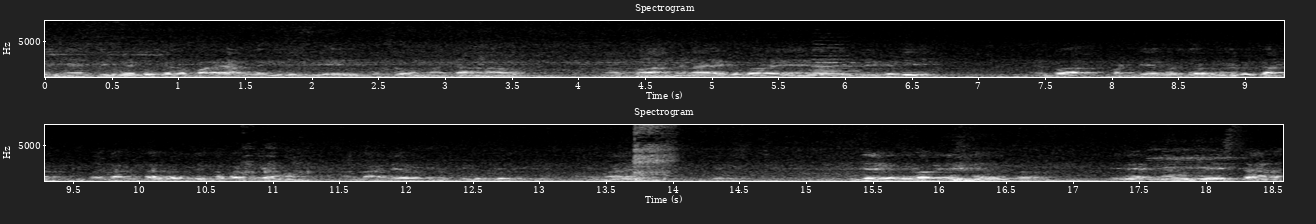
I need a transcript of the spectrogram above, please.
പിന്നെ സിനിമയെ കുറിച്ചൊക്കെ പറയാനുണ്ടെങ്കിൽ സി ഐ ഡി മൂസ വന്നാൽ കാണാറുണ്ട് അപ്പൊ അങ്ങനെ ഇപ്പൊ അതിനകത്ത് ജഗതി ഇപ്പൊ പട്ടിയെ കുറിച്ച് പറഞ്ഞു. ഒരു കറുത്ത വെളുത്തിട്ട പട്ടിയാണോ? അല്ല അതേ വെട്ടി വെട്ടിയത് എന്നാൽ ജഗതി പറയുന്നത് ഇത് എന്നെ ഉദ്ദേശിച്ചാണ്.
